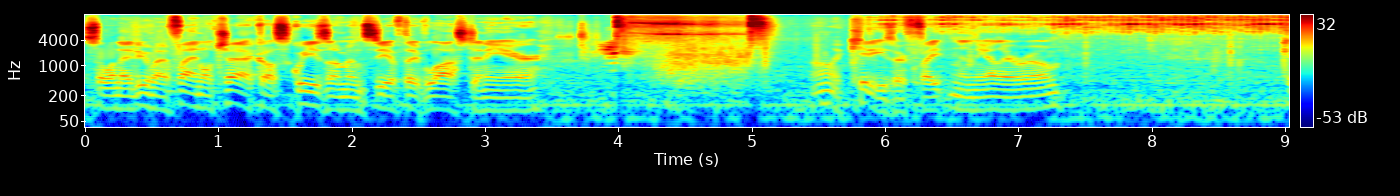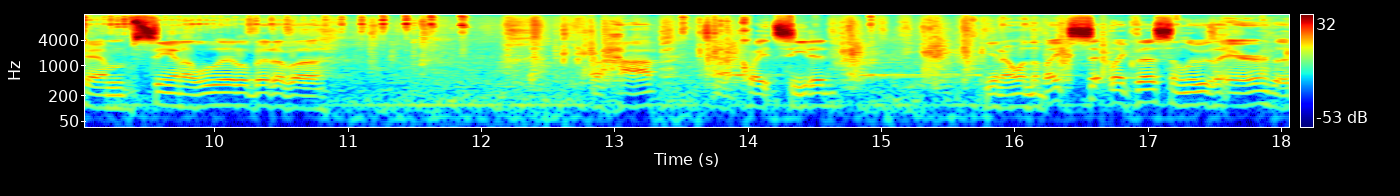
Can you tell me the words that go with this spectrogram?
So when I do my final check, I'll squeeze them and see if they've lost any air. Oh, the kitties are fighting in the other room. Okay, I'm seeing a little bit of a, a hop. It's not quite seated. You know, when the bikes sit like this and lose air, the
